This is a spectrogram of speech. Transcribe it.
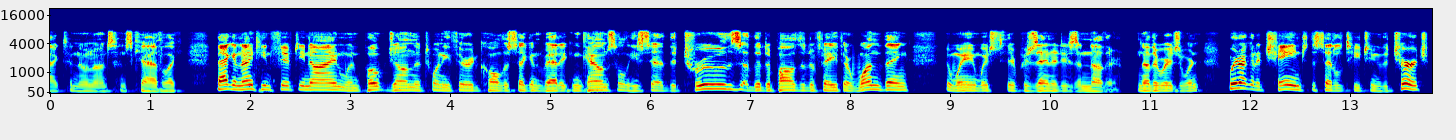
Back to No Nonsense Catholic. Back in 1959, when Pope John 23rd called the Second Vatican Council, he said the truths of the deposit of faith are one thing, the way in which they're presented is another. In other words, we're, we're not going to change the settled teaching of the church.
